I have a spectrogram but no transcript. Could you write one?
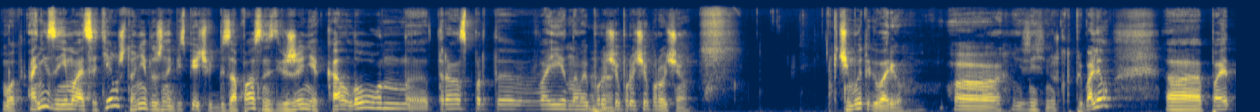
Вот. Они занимаются тем, что они должны обеспечивать безопасность движения колонн, э, транспорта военного и прочее, прочее, прочее. К чему это говорю? Э, Извините, немножко тут приболел. Э, поэт-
